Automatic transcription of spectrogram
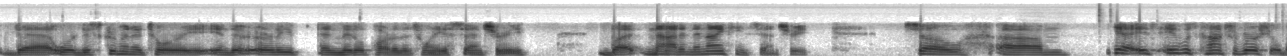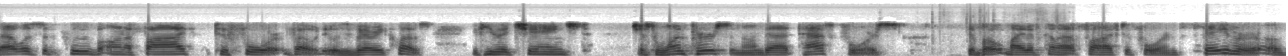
that were discriminatory in the early and middle part of the 20th century, but not in the 19th century. So, um, yeah, it, it, was controversial. That was approved on a five to four vote. It was very close. If you had changed just one person on that task force, the vote might have come out five to four in favor of,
